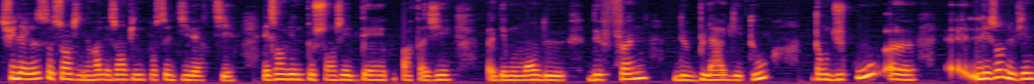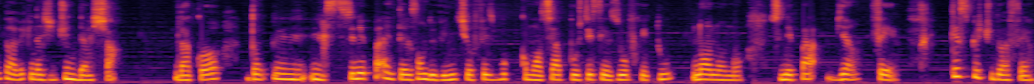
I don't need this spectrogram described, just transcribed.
sur les réseaux sociaux en général, les gens viennent pour se divertir. Les gens viennent pour changer d'air, pour partager euh, des moments de, fun, de blagues et tout. Donc du coup, euh, les gens ne viennent pas avec une attitude d'achat. D'accord? Donc, ce n'est pas intéressant de venir sur Facebook, commencer à poster ses offres et tout. Non, non, non. Ce n'est pas bien fait. Qu'est-ce que tu dois faire?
